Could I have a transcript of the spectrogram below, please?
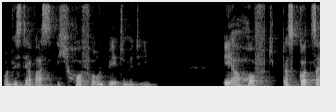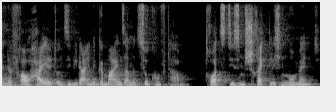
Und wisst ihr was? Ich hoffe und bete mit ihm. Er hofft, dass Gott seine Frau heilt und sie wieder eine gemeinsame Zukunft haben, trotz diesem schrecklichen Moment,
